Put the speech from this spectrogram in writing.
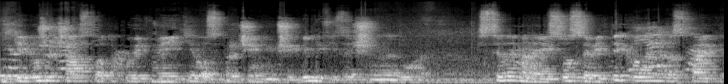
які дуже часто атакують моє тіло, спричинюючи білі фізичні недуги. Зціли мене, Ісусе, від тих хвилин безпеки,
